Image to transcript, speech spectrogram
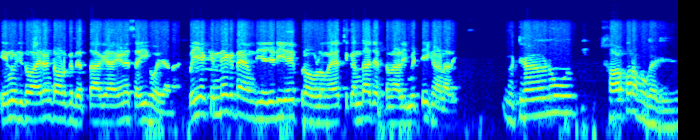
ਇਹਨੂੰ ਜਦੋਂ ਆਇਰਨ ਟੌਨਕ ਦਿੱਤਾ ਗਿਆ, ਇਹਨੇ ਸਹੀ ਹੋ ਜਾਣਾ। ਬਈ ਇਹ ਕਿੰਨੇ ਕ ਟਾਈਮ ਦੀ ਹੈ ਜਿਹੜੀ ਇਹ ਪ੍ਰੋਬਲਮ ਹੈ ਚਕੰਦਾ ਜੱਟਣ ਵਾਲੀ, ਮਿੱਟੀ ਖਾਣ ਵਾਲੀ? ਮਿੱਟੀਆਂ ਨੂੰ ਸਾਲ ਭਰ ਹੋ ਗਿਆ ਜੀ।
